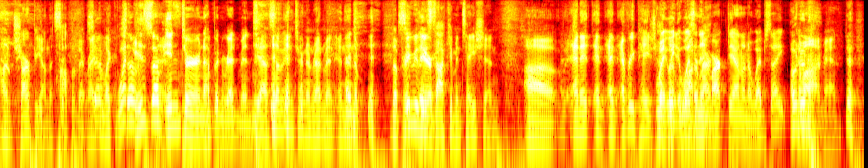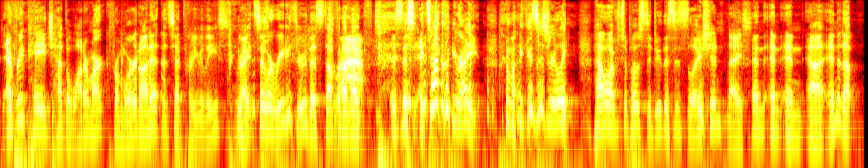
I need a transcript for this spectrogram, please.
on Sharpie on the top of it, right? I'm like, what is some, some this? intern up in Redmond? Yeah, some intern in Redmond, and then the, the pre-release documentation, uh, and it and, and every page. Had Wait, wait, it wasn't in. Markdown on a website? Oh, Come no, no. on, man. Every page had the watermark from Word on it that said pre-release, right? So we're reading through this stuff, and I'm like, "Is this exactly right?" Like, "Is this really how I'm supposed to do this installation?" Nice. And and and uh, ended up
